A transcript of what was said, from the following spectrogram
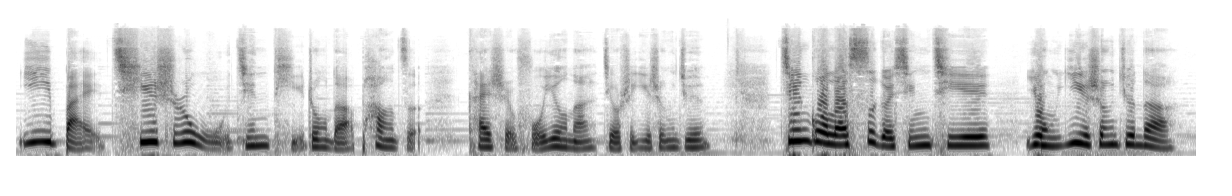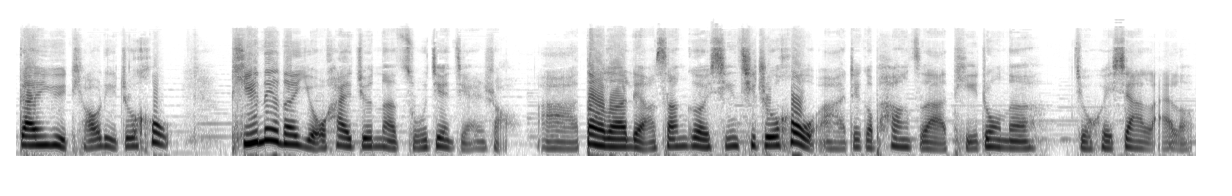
一百七十五斤体重的胖子开始服用呢就是益生菌。经过了四个星期用益生菌的干预调理之后，体内的有害菌呢逐渐减少啊。到了两三个星期之后啊，这个胖子啊体重呢就会下来了。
